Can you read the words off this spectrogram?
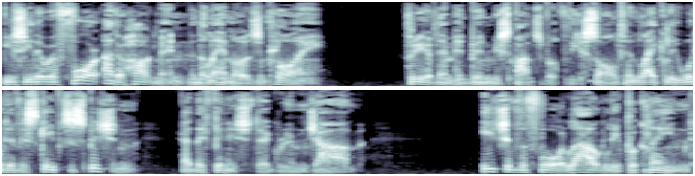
You see, there were four other hogmen in the landlord's employ. Three of them had been responsible for the assault and likely would have escaped suspicion had they finished their grim job. Each of the four loudly proclaimed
